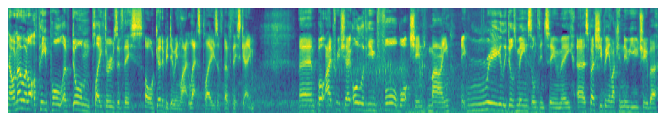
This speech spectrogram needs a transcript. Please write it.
Now, I know a lot of people have done playthroughs of this, or going to be doing like Let's Plays of, of this game. Um, but I appreciate all of you for watching mine. It really does mean something to me, uh, especially being like a new YouTuber.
